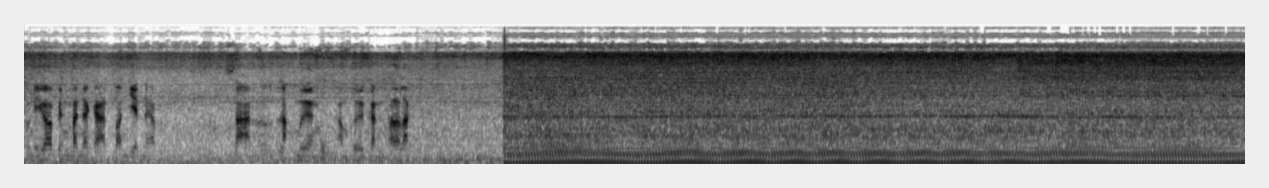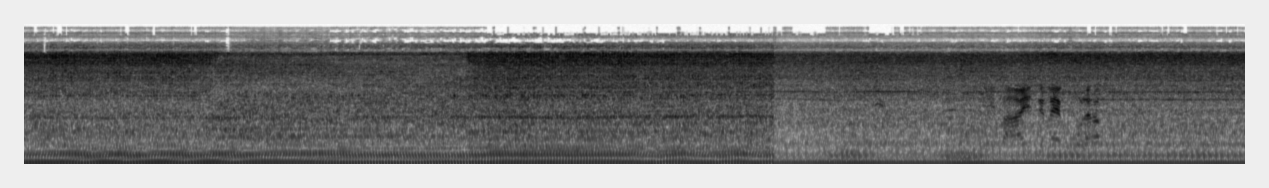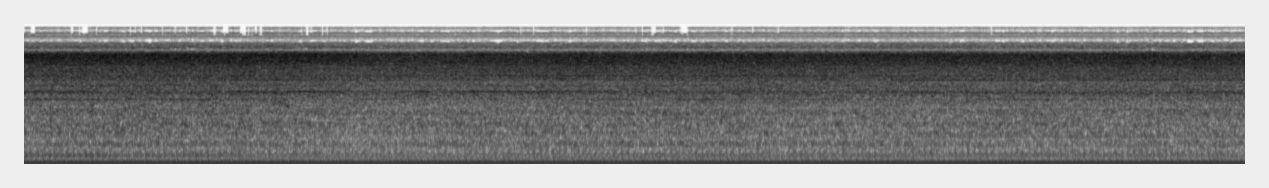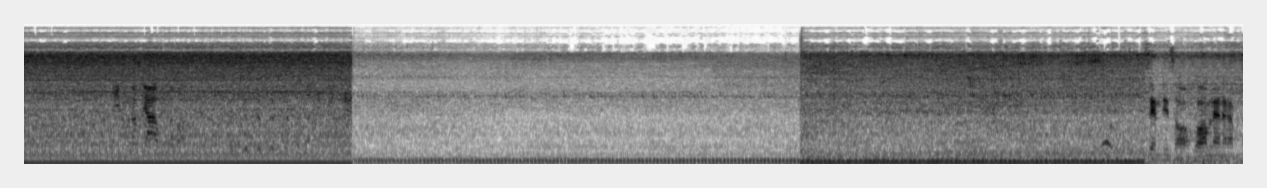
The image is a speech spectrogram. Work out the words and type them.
ตัวนี้ก็ เป็นบรรยากาศตอนเย็นนะครับ ศาลหลักเมืองอำเภอกันทรลักษณ์ สายเส้นแรกโผล่แล้วครับ กินน้ำยาผมก็บอกเสองพร้อมแล้วนะครับ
